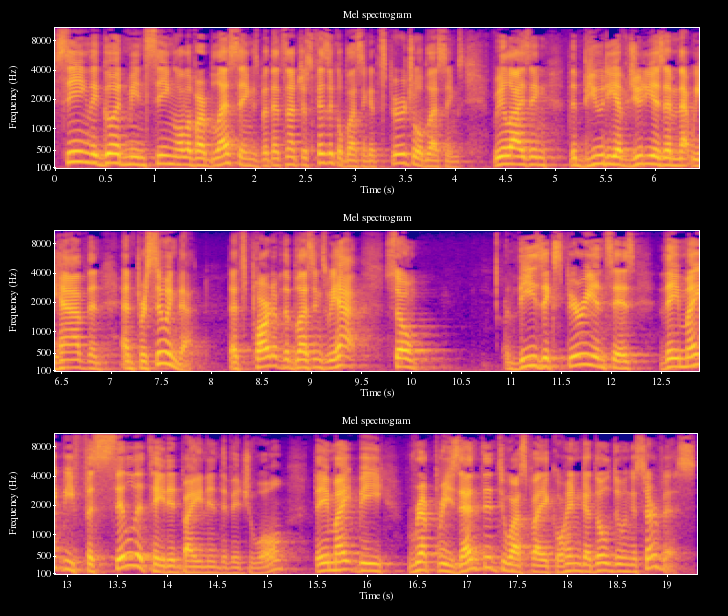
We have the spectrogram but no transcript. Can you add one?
Seeing the good means seeing all of our blessings, but that's not just physical blessing, it's spiritual blessings. Realizing the beauty of Judaism that we have and, and pursuing that. That's part of the blessings we have. So these experiences, they might be facilitated by an individual. They might be represented to us by a Kohen Gadol doing a service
